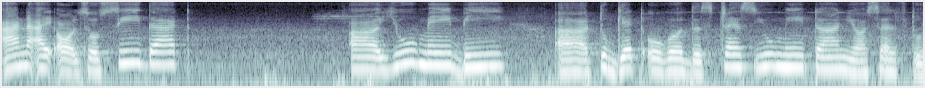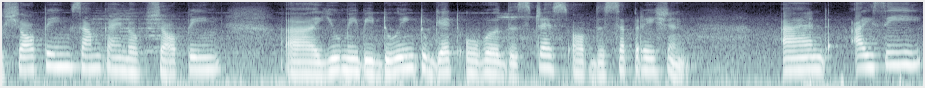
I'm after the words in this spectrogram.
And i also see that uh, you may be uh, to get over the stress you may turn yourself to shopping some kind of shopping uh, you may be doing to get over the stress of the separation. And i see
